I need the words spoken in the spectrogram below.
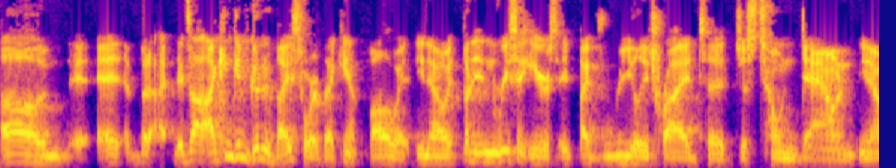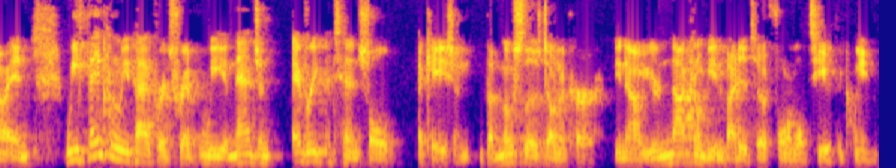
Um, it- it- but I- it's I can give good advice for it, but I can't follow it. You know. But in recent years, it, I've really tried to just tone down. You know, and we think when we pack for a trip, we imagine every potential occasion, but most of those don't occur. You know, you're not going to be invited to a formal tea with the queen.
